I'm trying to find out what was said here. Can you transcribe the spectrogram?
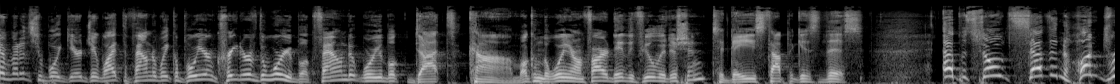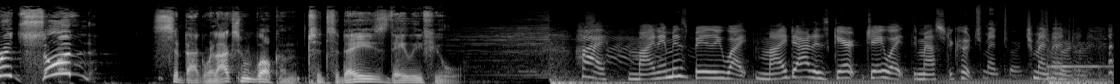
Hey, everybody, it's your boy Garrett J. White, the founder of Wake Up Warrior and creator of the Warrior Book, found at warriorbook.com. Welcome to Warrior on Fire Daily Fuel Edition. Today's topic is this Episode 700, son! Sit back, relax, and welcome to today's Daily Fuel. Hi, my name is Bailey White. My dad is Garrett J. White, the Master Coach Mentor. Mentor.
